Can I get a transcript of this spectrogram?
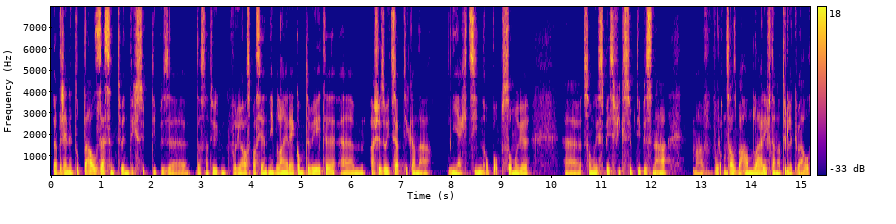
Ja, er zijn in totaal 26 subtypes. Uh, dat is natuurlijk voor jou als patiënt niet belangrijk om te weten. Um, als je zoiets hebt, je kan dat niet echt zien op, op sommige, uh, sommige specifieke subtypes na. Maar voor ons als behandelaar heeft dat natuurlijk wel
